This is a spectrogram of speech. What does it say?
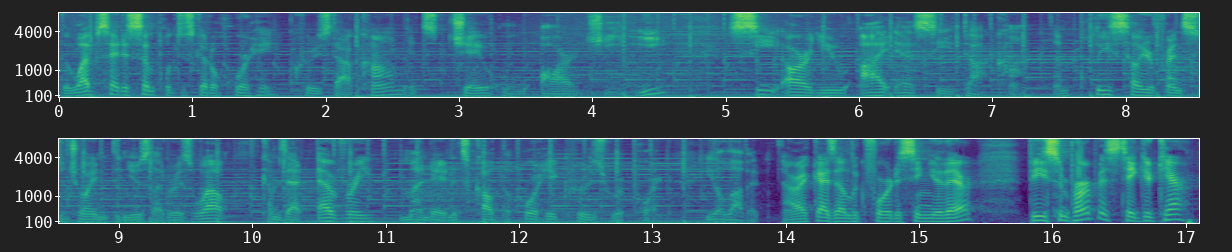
The website is simple. Just go to jorgecruise.com. It's J O R G E C R U I S C.com. And please tell your friends to join the newsletter as well. It comes out every Monday and it's called the Jorge Cruise Report. You'll love it. All right, guys, I look forward to seeing you there. Peace and purpose. Take good care.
